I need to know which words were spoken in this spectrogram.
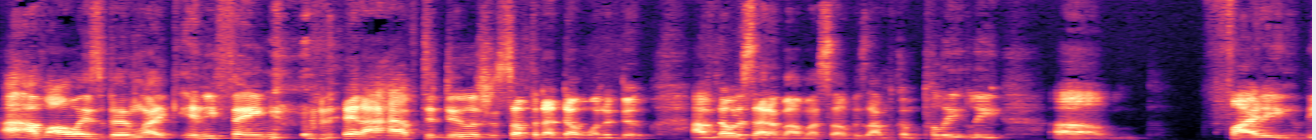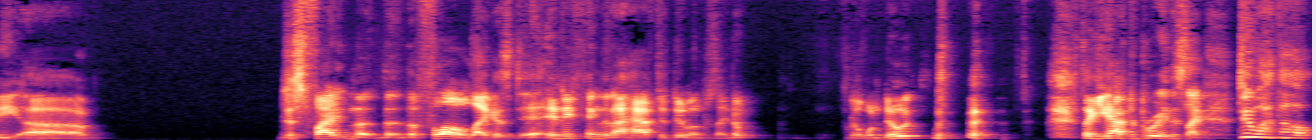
I've always been like anything that I have to do is just something I don't want to do. I've noticed that about myself is I'm completely um, fighting the, uh, just fighting the, the, the flow. Like it's anything that I have to do, I'm just like, nope, don't want to do it. It's like you have to breathe. It's like, do I though?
